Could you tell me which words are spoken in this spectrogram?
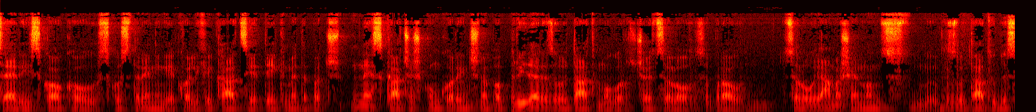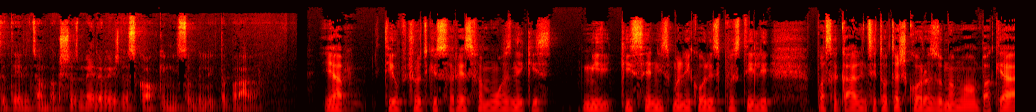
seriji skokov skozi treninge, kvalifikacije, tekme, da pač ne skačeš konkurenčno, pa pride rezultat, mogoče celo, se pravi, celo ujameš eno rezultat v deseterico, ampak še zmeraj veš, da skoki niso bili ta pravi. Ja, ti občutki so res famozni, ki, mi, ki se nismo nikoli spustili po skakalnici, to težko razumemo, ampak ja,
